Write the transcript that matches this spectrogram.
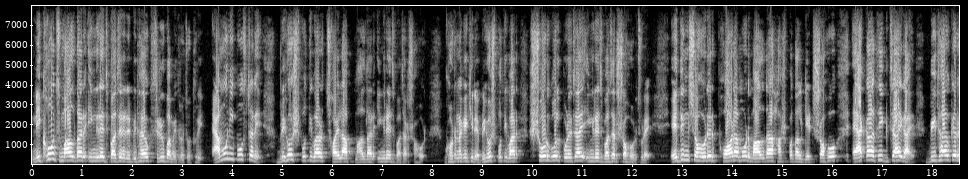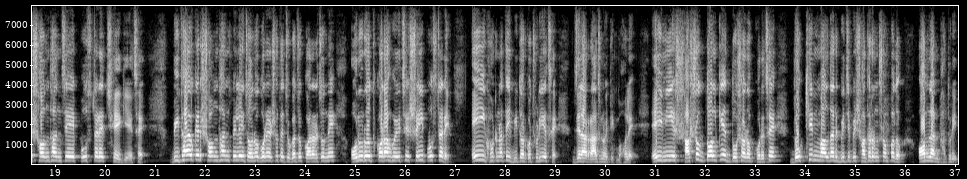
নিখোঁজ মালদার ইংরেজ বাজারের বিধায়ক শ্রীরূপা মিত্র চৌধুরী। এমনই পোস্টারে বৃহস্পতিবার ছয়লাভ মালদার ইংরেজ বাজার শহর। ঘটনাকে ঘিরে বৃহস্পতিবার শোরগোল পড়ে যায় ইংরেজ বাজার শহর জুড়ে। এদিন শহরের ফোয়ারা মোড়, মালদা হাসপাতাল গেট সহ একাধিক জায়গায় বিধায়কের সন্ধান চেয়ে পোস্টারে ছেয়ে গিয়েছে। বিধায়কের সন্ধান পেলে জনগণের সাথে যোগাযোগ করার জন্য অনুরোধ করা হয়েছে সেই পোস্টারে। এই ঘটনাতেই বিতর্ক ছড়িয়েছে জেলার রাজনৈতিক মহলে। এই নিয়ে শাসক দলকে দোষারোপ করেছে দক্ষিণ মালদার বিজেপি সাধারণ সম্পাদক অমলান ভাদুরী।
